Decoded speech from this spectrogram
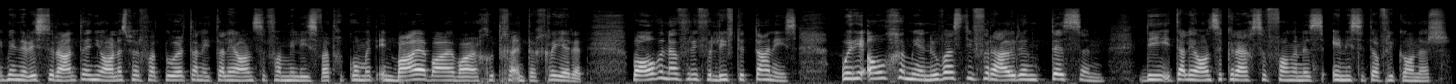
Ek meen restaurante in Johannesburg wat behoort aan Italiaanse families wat gekom het en baie baie baie goed geïntegreer het. Behalwe nou vir die verliefde tannies, oor die algemeen, hoe was die verhouding tussen die Italiaanse krygsgevangenes en die Suid-Afrikaners?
